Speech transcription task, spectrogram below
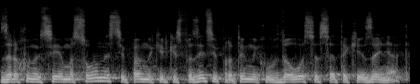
за рахунок цієї масованості певну кількість позицій противнику вдалося все-таки зайняти.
